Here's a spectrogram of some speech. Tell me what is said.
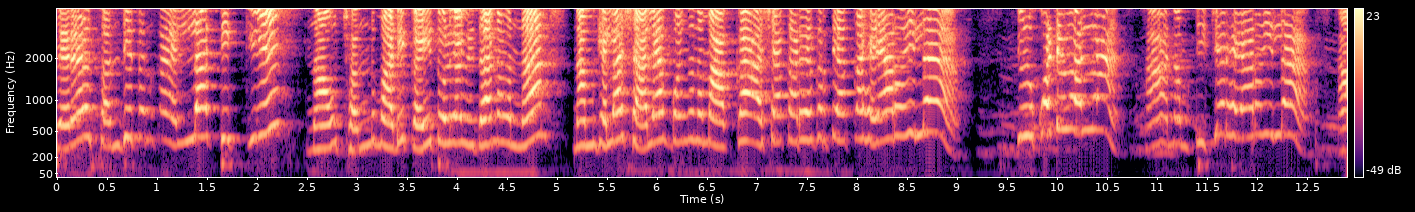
ಬೆರಳ ಸಂಧಿ ತನಕ ಎಲ್ಲ ತಿಕ್ಕಿ ನಾವು ಚಂದ ಮಾಡಿ ಕೈ ತೊಳೆಯೋ ವಿಧಾನವನ್ನ ನಮ್ಗೆಲ್ಲ ಶಾಲ್ಯಾಗ ಬಂದು ನಮ್ಮ ಅಕ್ಕ ಆಶಾ ಕಾರ್ಯಕರ್ತೆ ಅಕ್ಕ ಹೇಳ್ಯಾರೋ ಇಲ್ಲ? ತಿಳ್ಕೊಂಡೇವ ಅಲ್ಲ ಹಾ ನಮ್ಮ ಟೀಚರ್ ಹೇಳ್ಯಾರೋ ಇಲ್ಲ? ಹಾ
